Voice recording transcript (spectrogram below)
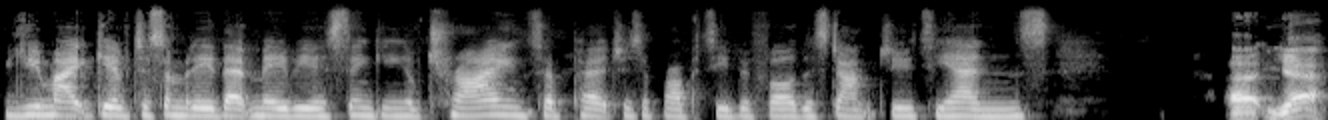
you might give to somebody that maybe is thinking of trying to purchase a property before the stamp duty ends uh, yeah,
